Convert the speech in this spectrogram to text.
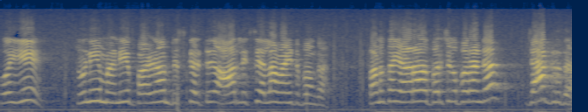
போய் துணி மணி பழம் பிஸ்கட் ஹார்லிக்ஸ் எல்லாம் வாங்கிட்டு போங்க. பணத்தை யாராவது பறிச்சுக்க போறாங்க? ஜாக்கிரதை.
